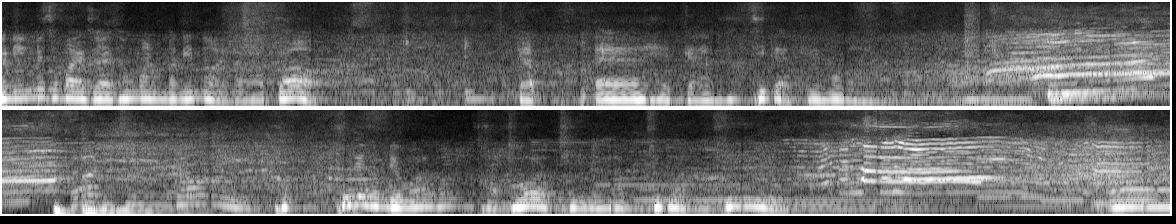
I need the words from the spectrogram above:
ันนี้ไม่สบายใจทั้งวันมานิดหน่อยนะครับ ก็กับเอ่อเหตุการณ์ที่เกิดขึ้นเมื่อวานก็จริงๆต้องพูดได้คำเดียวว่าต้องขอโทษทีนะครับ ทุกคนที่เอ่อ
